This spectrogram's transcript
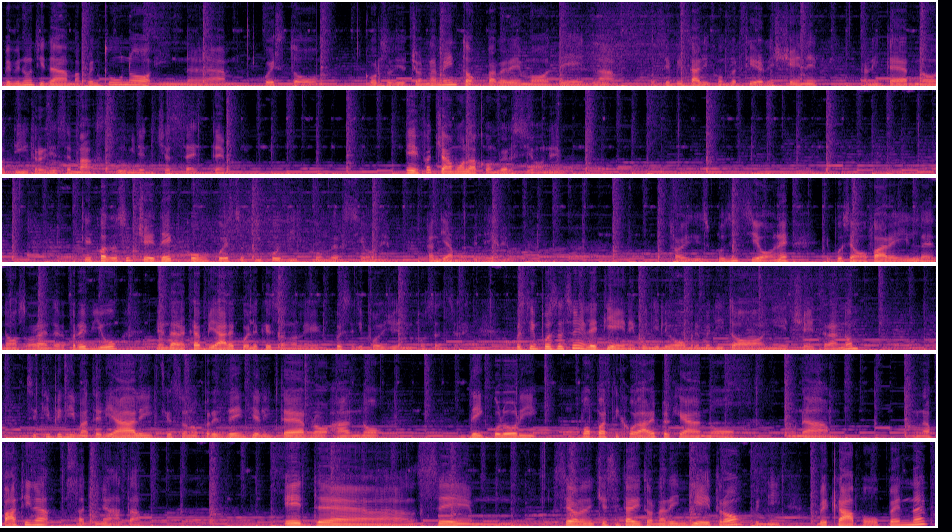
Benvenuti da Mac21. In uh, questo corso di aggiornamento parleremo della possibilità di convertire le scene all'interno di 3ds Max 2017 e facciamo la conversione. Che cosa succede con questo tipo di conversione? Andiamo a vedere. Trovi a disposizione possiamo fare il nostro render preview e andare a cambiare quelle che sono le, queste tipologie di impostazioni. Queste impostazioni le tiene quindi le ombre, i meditoni eccetera non questi tipi di materiali che sono presenti all'interno hanno dei colori un po' particolari perché hanno una, una patina satinata. Ed eh, se, se ho la necessità di tornare indietro quindi backup open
